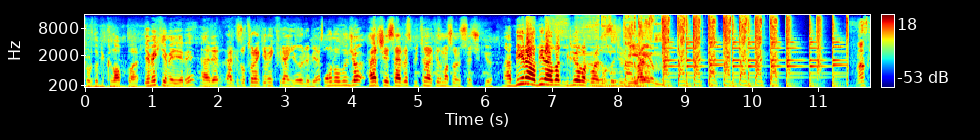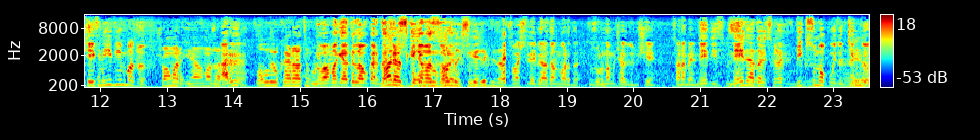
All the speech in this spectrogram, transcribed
Şurada bir club var. Yemek yeme yeri. Her yer, herkes oturarak yemek falan yiyor öyle bir yer. 10 olunca her şey serbest. Bütün herkes masanın üstüne çıkıyor. Ha, bir al bir al bak biliyor bak. bak hızlıca bir al. Nasıl keyfini iyi diyeyim Batu? Şu an var ya, inanılmaz abi. Harbi mi? Vallahi o kadar rahatım. ki. Kıvama geldi lavuk Var arkadaşlar ya sikeceğim az sonra. Vallahi sikecek mi lan? Başlı'da bir adam vardı. Zurna mı çalıyordu bir şey? Sana ben. Neydi ismi? Neydi adam ismi? lan? Big Smoke muydu? Kimdi o?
